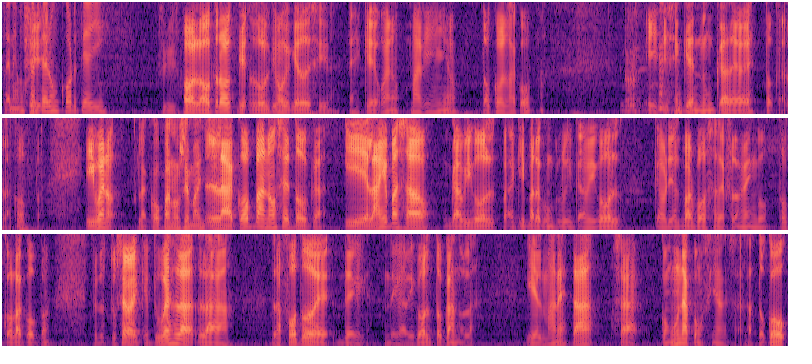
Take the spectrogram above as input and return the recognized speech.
tenemos que hacer un corte allí. Sí. Oh, lo otro, que, lo último que quiero decir es que, bueno, Mariño tocó la copa. Y dicen que nunca debes tocar la copa. Y bueno, La copa no se mancha. la copa no se toca. Y el año pasado, Gabigol, aquí para concluir, Gabigol, Gabriel Barbosa de Flamengo, tocó la copa. Pero tú sabes que tú ves la, la, la foto de, de, de Gabigol tocándola. Y el man está, o sea, con una confianza. La tocó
